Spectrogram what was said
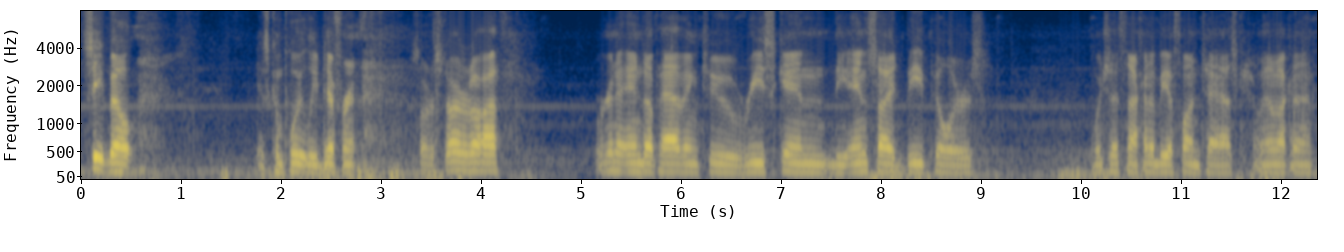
seat belt is completely different. So to start it off, we're going to end up having to reskin the inside B pillars, which that's not going to be a fun task. I mean, I'm not going to,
